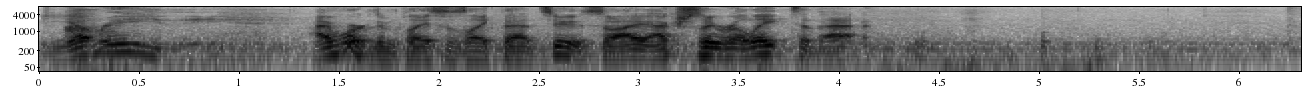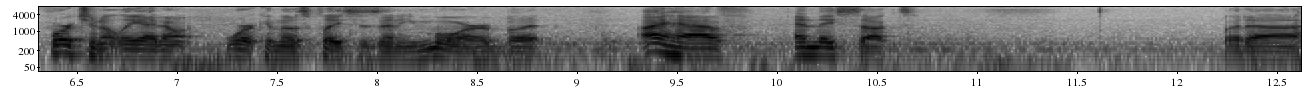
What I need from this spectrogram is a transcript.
Yep. Crazy. I've worked in places like that too, so I actually relate to that. Fortunately, I don't work in those places anymore, but I have, and they sucked. But, uh,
